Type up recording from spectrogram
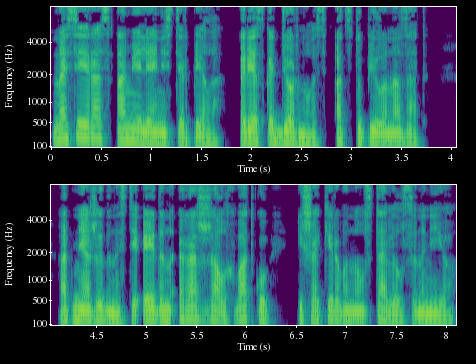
На сей раз Амелия не стерпела, резко дернулась, отступила назад. От неожиданности Эйден разжал хватку и шокированно уставился на нее.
